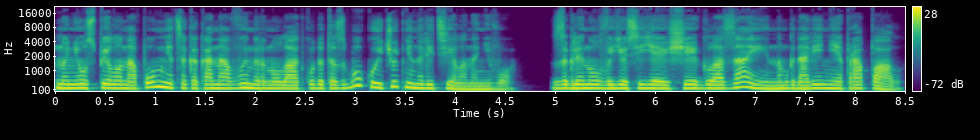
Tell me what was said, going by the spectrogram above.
Но не успел он опомниться, как она вынырнула откуда-то сбоку и чуть не налетела на него. Заглянул в ее сияющие глаза и на мгновение пропал.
